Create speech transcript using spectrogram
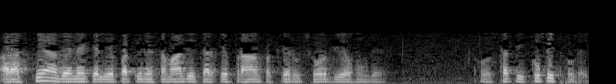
और अस्थियाँ देने के लिए पति ने समाधि करके प्राण पखेरु छोड़ दिए होंगे। वो सती कुपित हो गई।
